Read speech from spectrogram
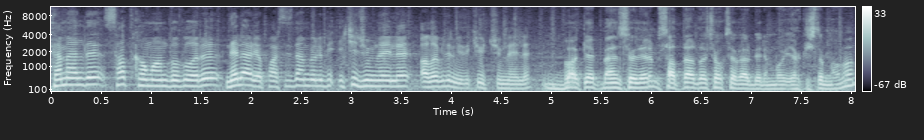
Temelde SAT komandoları neler yapar? Sizden böyle bir iki cümleyle alabilir miyiz? İki üç cümleyle. Bak hep ben söylerim. Satlar da çok sever benim bu yakıştırmamı.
